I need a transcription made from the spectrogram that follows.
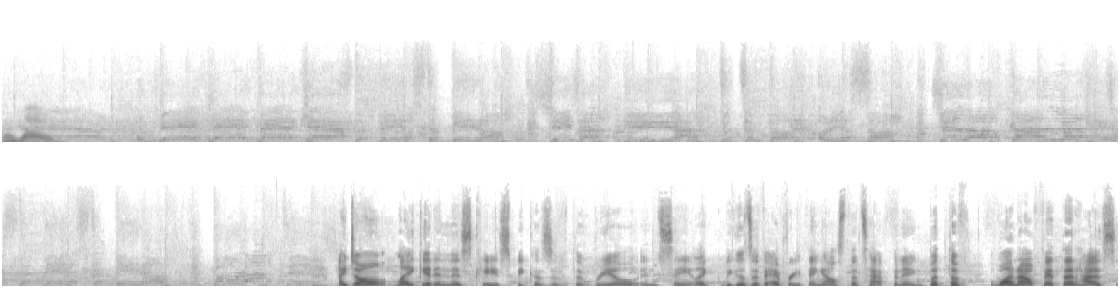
Oh wow. I don't like it in this case because of the real insane, like because of everything else that's happening. But the one outfit that has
